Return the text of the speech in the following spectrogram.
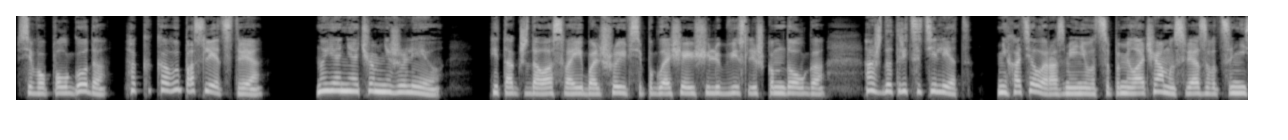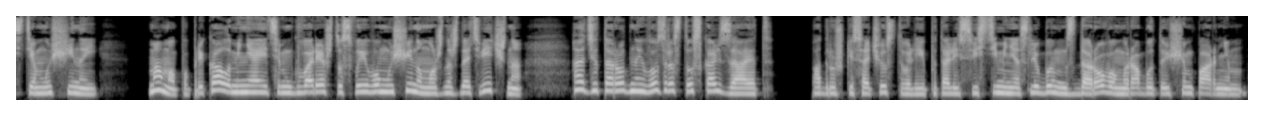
Всего полгода? А каковы последствия? Но я ни о чем не жалею и так ждала своей большой и всепоглощающей любви слишком долго, аж до 30 лет. Не хотела размениваться по мелочам и связываться не с тем мужчиной. Мама попрекала меня этим, говоря, что своего мужчину можно ждать вечно, а детородный возраст ускользает. Подружки сочувствовали и пытались свести меня с любым здоровым и работающим парнем.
